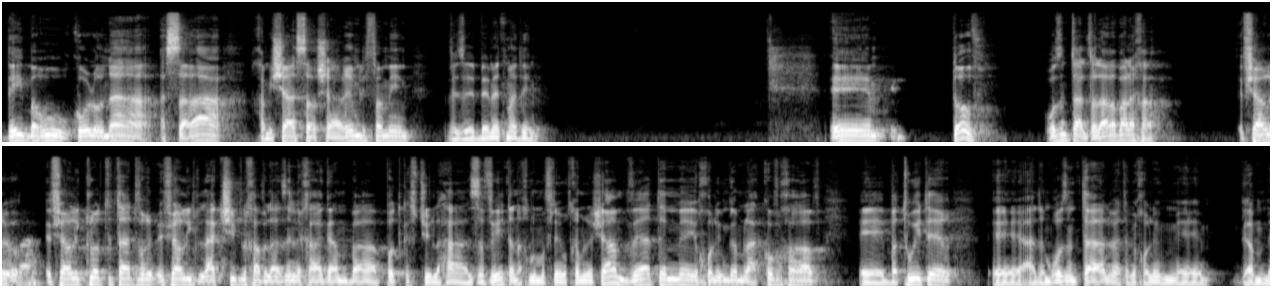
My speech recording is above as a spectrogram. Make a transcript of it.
די ברור, כל עונה עשרה, חמישה עשר שערים לפעמים, וזה באמת מדהים. טוב, רוזנטל, תודה רבה לך. אפשר, אפשר לקלוט את הדברים, אפשר להקשיב לך ולהאזין לך גם בפודקאסט של הזווית, אנחנו מפנים אתכם לשם, ואתם יכולים גם לעקוב אחריו בטוויטר, אדם רוזנטל, ואתם יכולים גם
